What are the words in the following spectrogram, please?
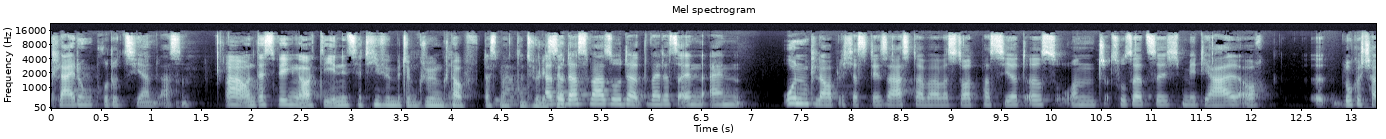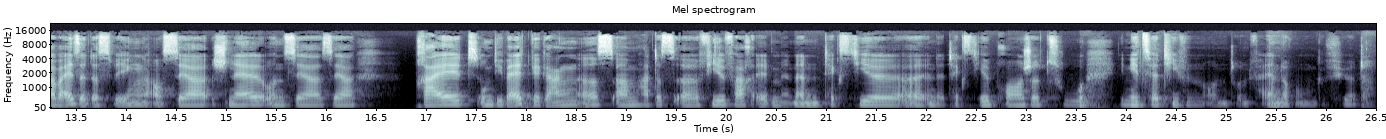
Kleidung produzieren lassen. Ah, und deswegen auch die Initiative mit dem grünen Knopf. Das ja. macht natürlich also Sinn. Also das war so, weil das ein, ein unglaubliches Desaster war, was dort passiert ist und zusätzlich medial auch logischerweise deswegen auch sehr schnell und sehr, sehr breit um die Welt gegangen ist, ähm, hat es äh, vielfach eben in, den Textil, äh, in der Textilbranche zu Initiativen und, und Veränderungen geführt.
